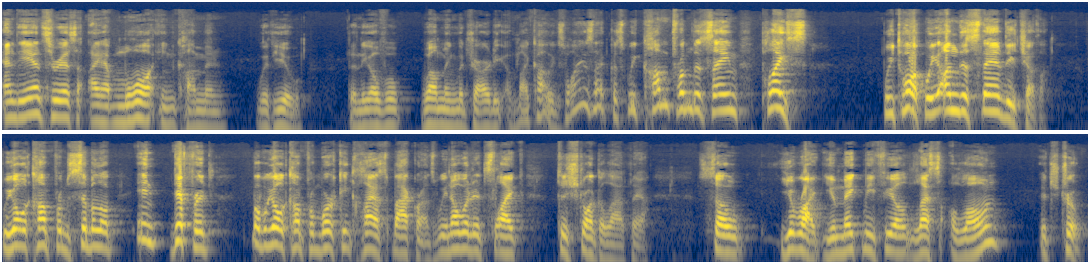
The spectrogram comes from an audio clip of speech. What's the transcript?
and the answer is I have more in common with you than the overwhelming majority of my colleagues. Why is that? Because we come from the same place. We talk, we understand each other. We all come from similar, in different, but we all come from working class backgrounds. We know what it's like to struggle out there. So you're right. You make me feel less alone. It's true.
